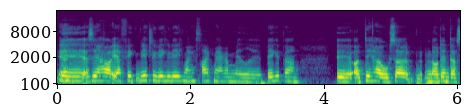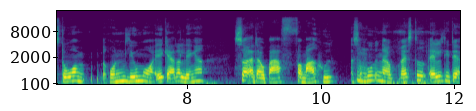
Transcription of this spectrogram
ja. øh, altså jeg, har, jeg fik virkelig, virkelig, virkelig mange strækmærker med øh, begge børn. Øh, og det har jo så, når den der store, runde livmor ikke er der længere, så er der jo bare for meget hud. Altså mm. huden er jo bristet alle de der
